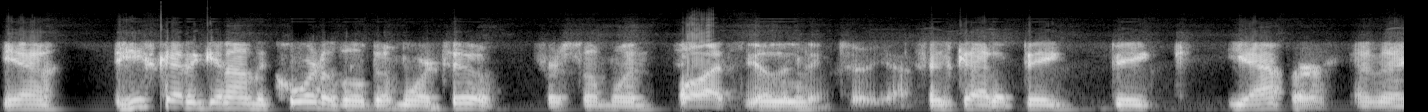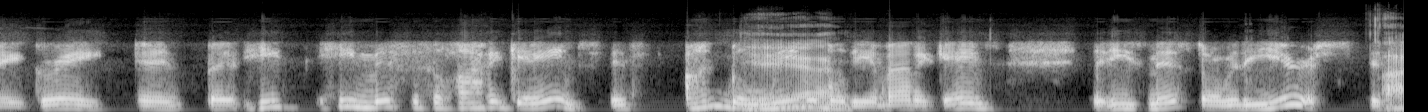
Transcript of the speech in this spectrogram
Yeah, he's got to get on the court a little bit more too for someone. Well, that's the other thing too. Yeah, has got a big, big yapper, and I agree. And but he he misses a lot of games. It's unbelievable yeah. the amount of games that he's missed over the years. I,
